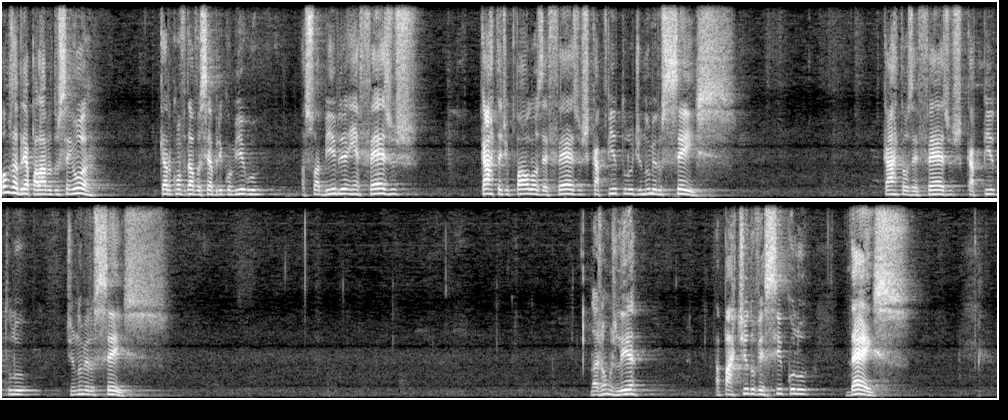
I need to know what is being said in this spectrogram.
Vamos abrir a palavra do Senhor? Quero convidar você a abrir comigo a sua Bíblia em Efésios, carta de Paulo aos Efésios, capítulo de número 6. Carta aos Efésios, capítulo de número 6. Nós vamos ler a partir do versículo 10.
